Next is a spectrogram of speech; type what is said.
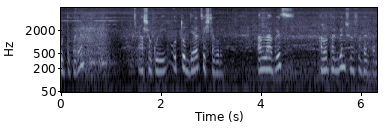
করতে পারেন। আশা করি উত্তর দেওয়ার চেষ্টা করুন আল্লাহ হাফেজ, ভালো থাকবেন, সুস্থ থাকবেন।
